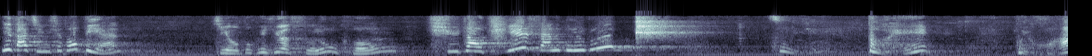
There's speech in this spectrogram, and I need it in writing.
你咋进去头变？就不会学孙悟空去找铁扇公主？姐，对，桂花。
